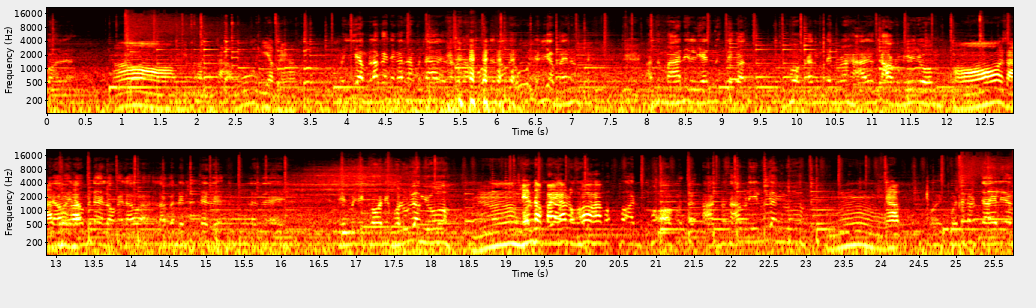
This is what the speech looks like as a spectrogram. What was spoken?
ก่อนเลยอ๋อเป็นพรรษาโอ้เยี่ยมเลยครับมาเยี่ยมแล้วก็อย่างนั้นธรรมดาเลยธรรมดาพูดแต่น้องแบบโอ้จะเยี่ยมเลยเนาะอาตมานี่เรียนตั้งแต่ก่อนพวกกันเป็นมหาเก้ากับมีโยมอ๋อสาเราธุไอ้ครัเราบไม่ได้หรอกไอ้เราอะเราก็เดินได้เลยแล้วแต่เรียนวิทยากรนี่พอรู้เรื่องอยู่อืมเรียนต่อไปครับหลวงพ่อครับพออ่านพอออกก็อ่านภาษาบาลีรู้เรื่องอยู่อืมครับควรจะเข้าใจเรื่อง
